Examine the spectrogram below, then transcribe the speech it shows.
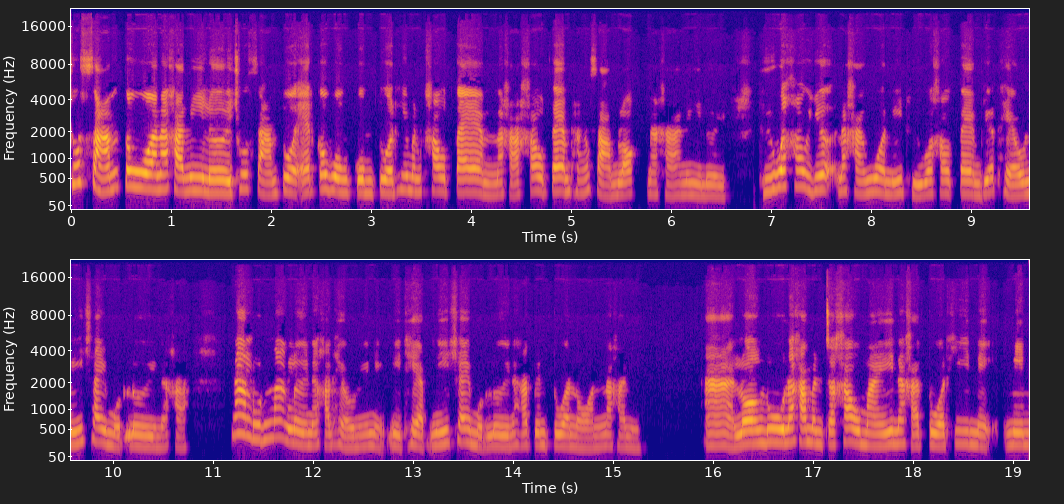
ชุด 3 ตัวนะคะ นี่เลยชุด 3 ตัวแอดก็วงกลมตัวที่มันเข้าแต้มนะคะ เข้าแต้มทั้ง 3 ล็อกนะคะ นี่เลย ถือว่าเข้าเยอะนะคะ งวดนี้ถือว่าเข้าแต้มเยอะแถวนี้ใช่หมดเลยนะคะ น่าลุ้นมากเลยนะคะ แถวนี้นี่นี่แถบนี้ใช่หมดเลยนะคะ เป็นตัวหนอนนะคะนี่ อ่าลองดูนะคะมันจะเข้าไหมนะคะ ตัวที่เน้น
